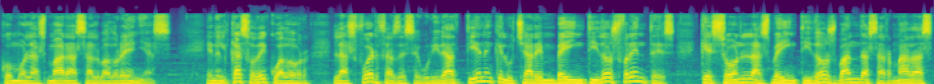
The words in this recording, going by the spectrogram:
como las maras salvadoreñas. En el caso de Ecuador, las fuerzas de seguridad tienen que luchar en 22 frentes, que son las 22 bandas armadas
